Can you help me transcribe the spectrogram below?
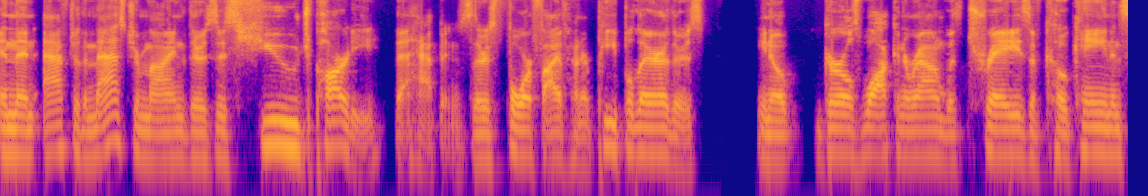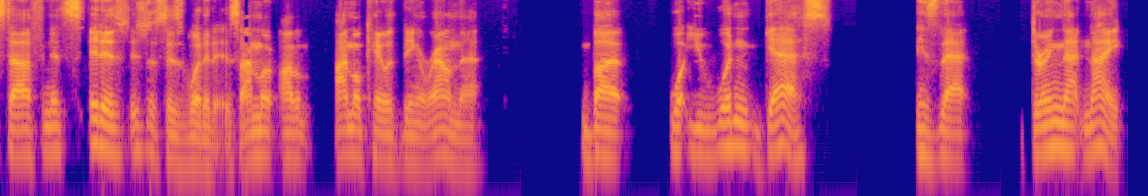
And then after the mastermind there's this huge party that happens. There's four or five hundred people there. There's you know girls walking around with trays of cocaine and stuff. And it's it is it just is what it is. I'm i'm, I'm okay with being around that. But what you wouldn't guess is that during that night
